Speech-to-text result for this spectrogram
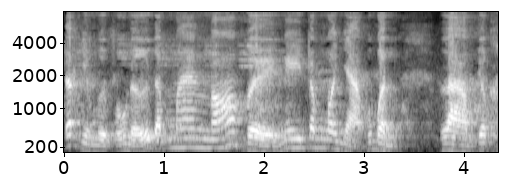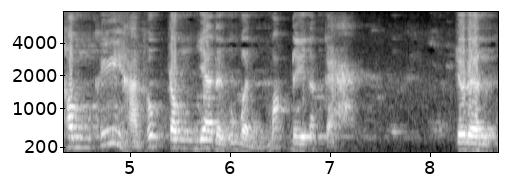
rất nhiều người phụ nữ đã mang nó về ngay trong ngôi nhà của mình làm cho không khí hạnh phúc trong gia đình của mình mất đi tất cả. Cho nên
